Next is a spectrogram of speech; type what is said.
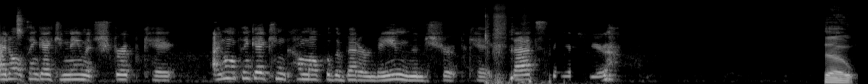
I don't think I can name it strip kick. I don't think I can come up with a better name than strip kick. That's the issue. So,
